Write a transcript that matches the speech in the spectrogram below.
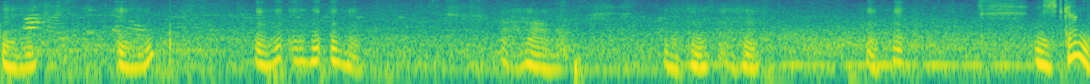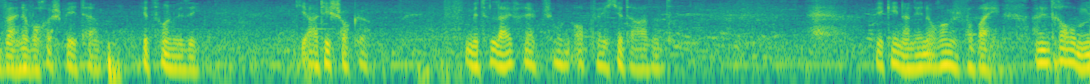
Mhm. Mhm. Mhm, mhm, mhm. Nicht ganz eine Woche später. Jetzt holen wir sie. Die Artischocke. Mit Live-Reaktion, ob welche da sind. Wir gehen an den Orangen vorbei, an den Trauben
